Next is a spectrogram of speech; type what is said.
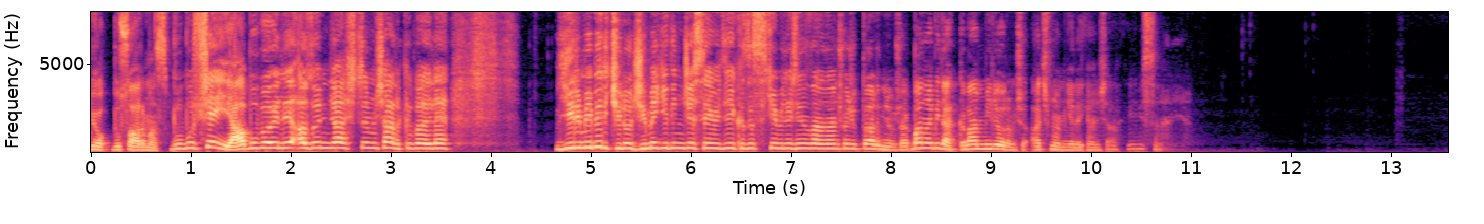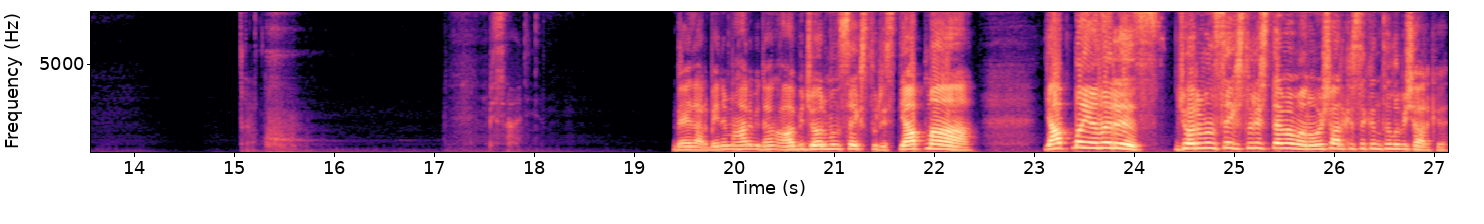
Yok bu sarmaz. Bu bu şey ya bu böyle az önce açtığım şarkı böyle 21 kilo cime gidince sevdiği kızı sikebileceğini zanneden çocuklar dinliyormuş. Bana bir dakika ben biliyorum şu açmam gereken şarkıyı. Bir saniye. Beyler benim harbiden abi German Sex Turist yapma. Yapma yanarız. German Sex Turist deme bana. O şarkı sıkıntılı bir şarkı.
